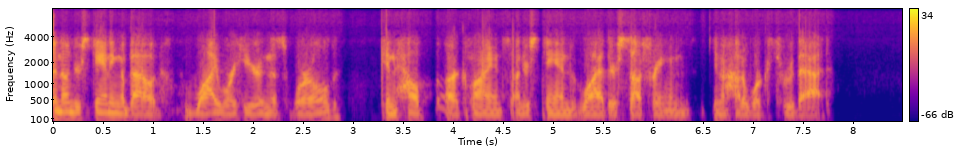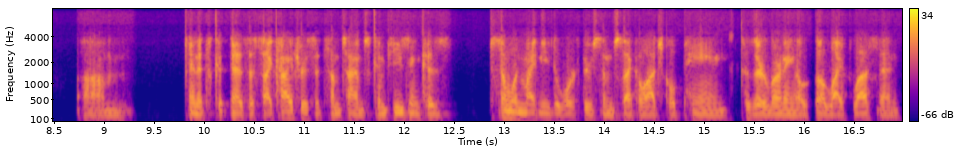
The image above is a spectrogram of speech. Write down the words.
an understanding about why we're here in this world can help our clients understand why they're suffering and you know how to work through that. Um, and it's as a psychiatrist, it's sometimes confusing because someone might need to work through some psychological pain because they're learning a, a life lesson.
